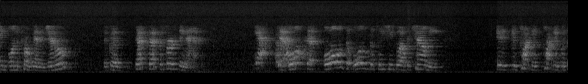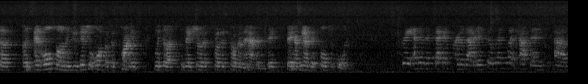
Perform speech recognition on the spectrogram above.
in on the program in general? Because that's, that's the first thing that happens. Yeah. Yeah, all, that, all of the, all of the police chiefs throughout the county is, is partnering, partnering with us, uh, and also the judicial officers partnered with us to make sure that, for this program to happen. They, they have, we have their full support. Great, and then the second part of that is, so then what happens, um,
